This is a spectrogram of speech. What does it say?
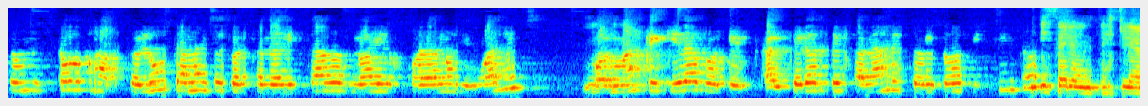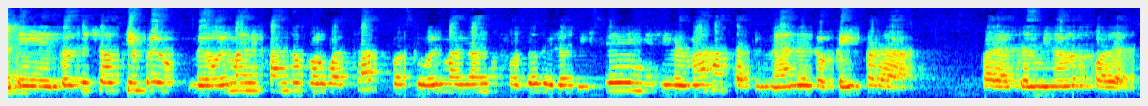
son todos absolutamente personalizados, no hay los cuadernos iguales, por más que quiera, porque al ser artesanales son todos distintos. Diferentes, claro. Eh, entonces yo siempre me voy manejando por WhatsApp porque voy mandando fotos de los diseños y demás hasta que me dan el ok para, para terminar los cuadernos.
